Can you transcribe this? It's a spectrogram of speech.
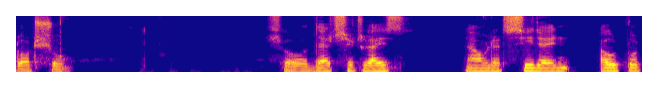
dot show. So that's it guys. Now let's see the output.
